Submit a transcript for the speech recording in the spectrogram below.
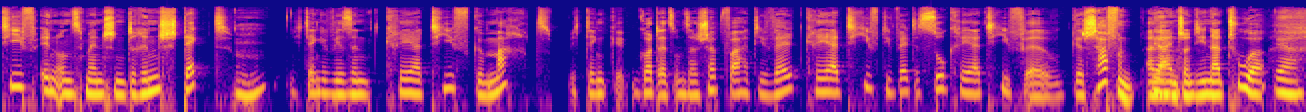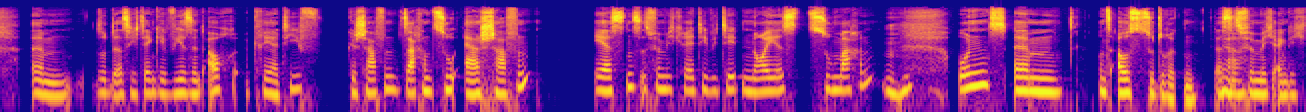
tief in uns Menschen drin steckt. Mhm. Ich denke, wir sind kreativ gemacht. Ich denke, Gott als unser Schöpfer hat die Welt kreativ, die Welt ist so kreativ äh, geschaffen, allein Ja. schon die Natur, Ja, ähm, so dass ich denke, wir sind auch kreativ geschaffen, Sachen zu erschaffen. Erstens ist für mich Kreativität Neues zu machen mhm. und ähm, uns auszudrücken. Das Ja. ist für mich eigentlich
